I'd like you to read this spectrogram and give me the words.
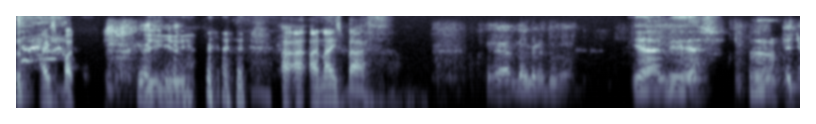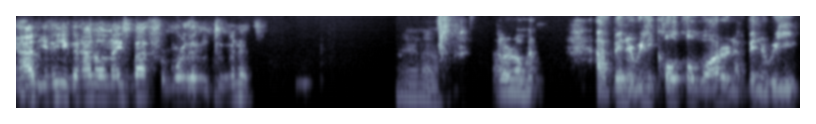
Ice bucket. a, a, nice bath. Yeah, I'm not going to do that. Yeah, I mean, yes. Mm. Can you, have, you think you can handle a nice bath for more than two minutes? I don't know. I don't know, man. I've been in really cold, cold water, and I've been in really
